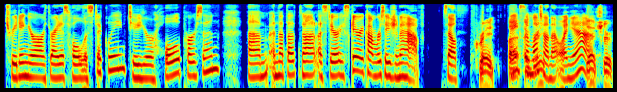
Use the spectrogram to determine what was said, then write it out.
treating your arthritis holistically to your whole person, um, and that that's not a scary, scary conversation to have. So great. Thanks so much on that one. Yeah. Yeah, sure.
